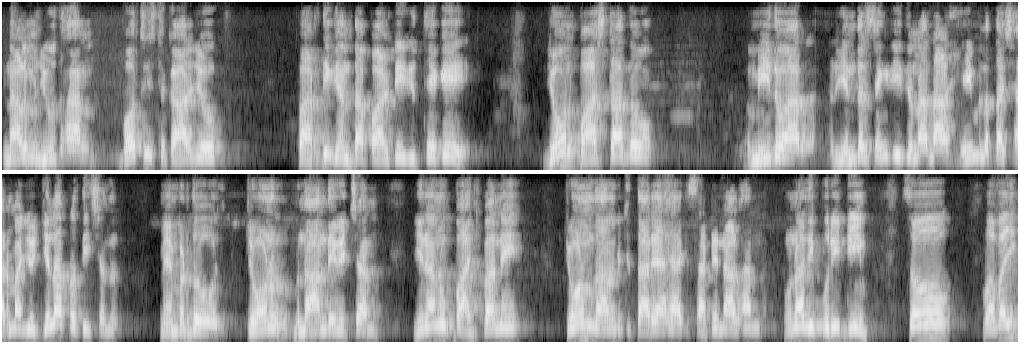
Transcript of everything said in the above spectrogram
ਨਾਲ ਮੌਜੂਦ ਹਨ, ਬਹੁਤ ਹੀ ਸਤਿਕਾਰਯੋਗ ਭਾਰਤੀ ਜਨਤਾ ਪਾਰਟੀ, ਜਿੱਥੇ ਕਿ ਜੋਨ ਪਾਸਟਾ ਤੋਂ ਉਮੀਦਵਾਰ ਰਜਿੰਦਰ ਸਿੰਘ ਜੀ ਤੇ ਉਹਨਾਂ ਨਾਲ ਹੇਮਲਤਾ ਸ਼ਰਮਾ, ਜੋ ਜ਼ਿਲ੍ਹਾ ਪ੍ਰਤੀਸ਼ਤ ਮੈਂਬਰ ਤੋਂ ਚੋਣ ਮੈਦਾਨ ਦੇ ਵਿੱਚ ਹਨ। ਜਿਨ੍ਹਾਂ ਨੂੰ ਭਾਜਪਾ ਨੇ ਚੋਣ ਮੈਦਾਨ ਵਿੱਚ ਉਤਾਰਿਆ ਹੈ ਅੱਜ ਸਾਡੇ ਨਾਲ ਹਨ ਉਹਨਾਂ ਦੀ ਪੂਰੀ ਟੀਮ। ਸੋ ਬਾਬਾ ਜੀ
